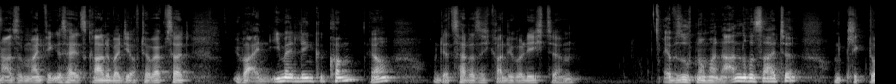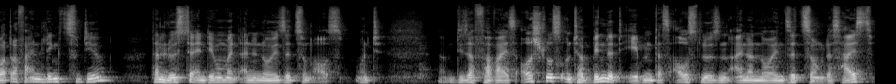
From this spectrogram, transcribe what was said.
also meinetwegen ist er jetzt gerade bei dir auf der Website über einen E-Mail-Link gekommen, ja, und jetzt hat er sich gerade überlegt, ähm, er besucht nochmal eine andere Seite und klickt dort auf einen Link zu dir, dann löst er in dem Moment eine neue Sitzung aus. Und ähm, dieser Verweisausschluss unterbindet eben das Auslösen einer neuen Sitzung. Das heißt,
